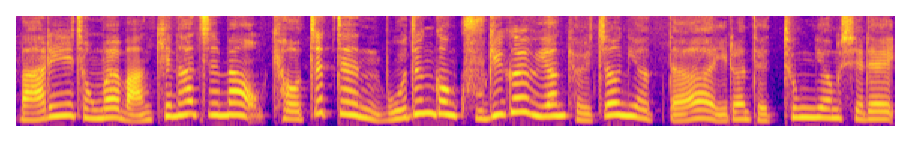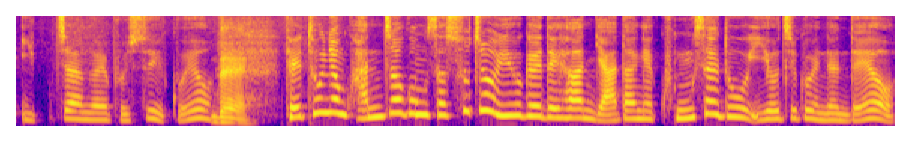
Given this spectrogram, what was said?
말이 정말 많긴 하지만 어쨌든 모든 건 국익을 위한 결정이었다. 이런 대통령실의 입장을 볼 수 있고요. 네. 대통령 관저공사 수주 의혹에 대한 야당의 공세도 이어지고 있는데요.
